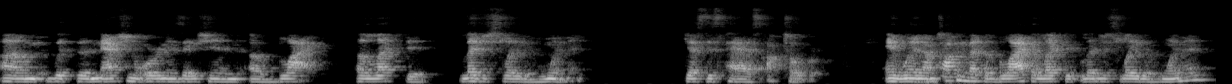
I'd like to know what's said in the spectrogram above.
um, with the National Organization of Black Elected Legislative Women just this past October. And when I'm talking about the Black elected legislative women,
